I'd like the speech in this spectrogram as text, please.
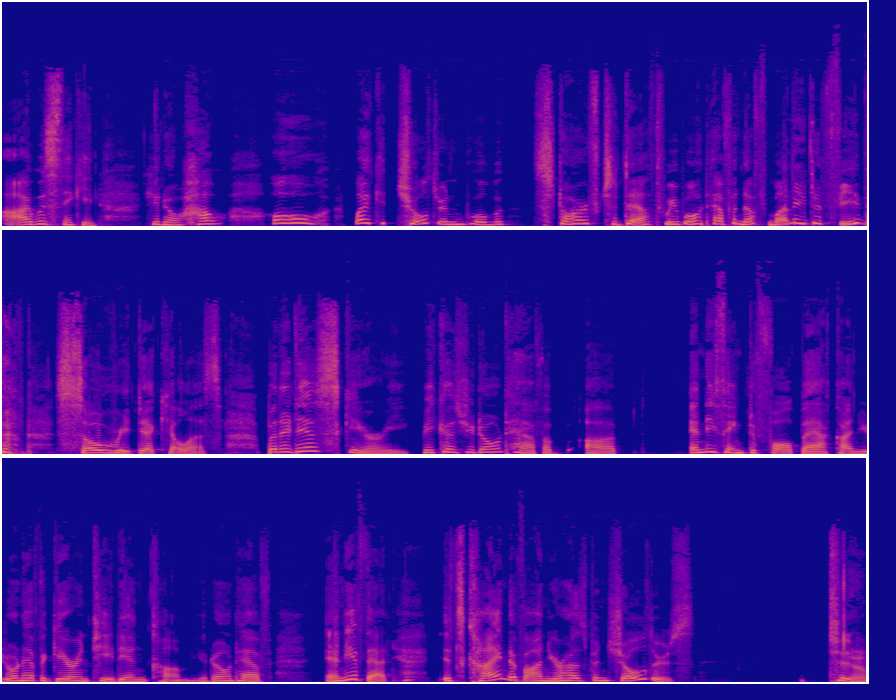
I was thinking, you know, how, oh, my children will starve to death. We won't have enough money to feed them. So ridiculous. But it is scary because you don't have a, a anything to fall back on. You don't have a guaranteed income. You don't have any of that. It's kind of on your husband's shoulders to yeah.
